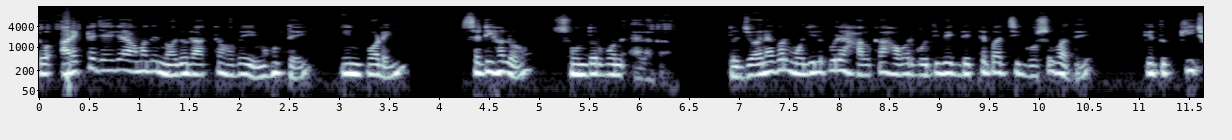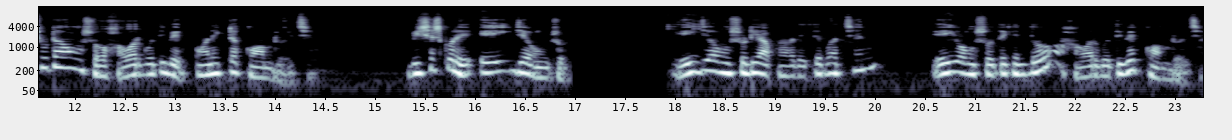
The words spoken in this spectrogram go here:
তো আরেকটা জায়গায় আমাদের নজর রাখতে হবে এই মুহূর্তে ইম্পর্টেন্ট সেটি হলো সুন্দরবন এলাকা। তো জয়নগর, মজিলপুরে হালকা হাওয়ার গতিবেগ দেখতে পাচ্ছি গোসবাতে কিন্তু কিছুটা অংশ হাওয়ার গতিবেগ অনেকটা কম রয়েছে। বিশেষ করে এই যে অংশ, এই যে অংশটি আপনারা দেখতে পাচ্ছেন এই অংশতে কিন্তু হাওয়ার গতিবেগ কম রয়েছে।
